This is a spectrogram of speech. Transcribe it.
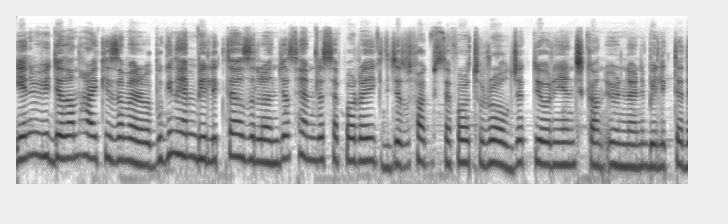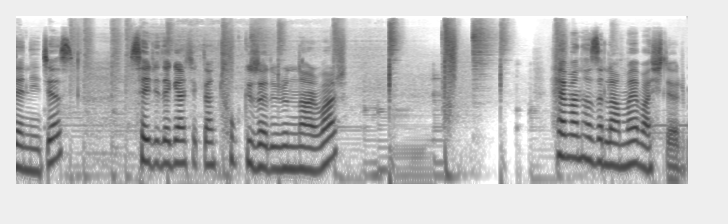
Yeni bir videodan herkese merhaba. Bugün hem birlikte hazırlanacağız hem de Sephora'ya gideceğiz. Ufak bir Sephora turu olacak. Dior'un yeni çıkan ürünlerini birlikte deneyeceğiz. Seride gerçekten çok güzel ürünler var. Hemen hazırlanmaya başlıyorum.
